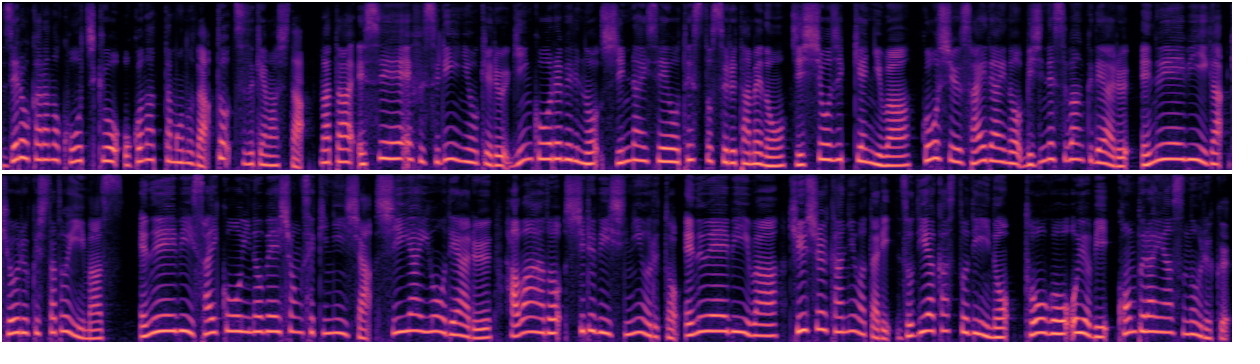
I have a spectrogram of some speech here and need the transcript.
ゼロからの構築を行ったものだと続けました。また、SAF3 における銀行レベルの信頼性をテストするための実証実験には、豪州最大のビジネスバンクである NAB が協力したといいます。NAB 最高イノベーション責任者 CIO であるハワード・シルビー氏によると NAB は9週間にわたりゾディアカストディの統合及びコンプライアンス能力、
